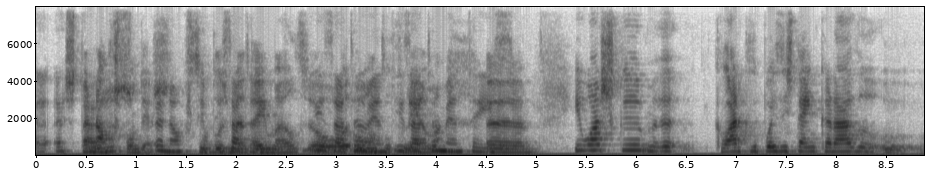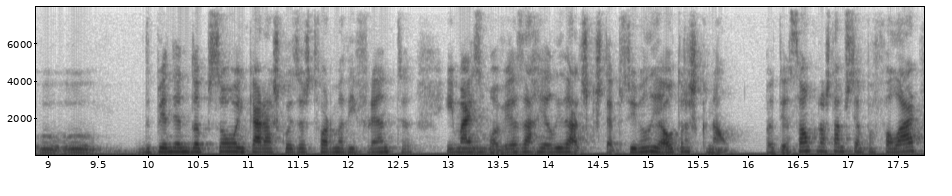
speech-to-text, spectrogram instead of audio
a, a, estar a não responder, a não responder simplesmente a e-mails ou, ou um telefonema. Exatamente, é isso. Eu acho que, claro que depois isto é encarado, dependendo da pessoa, encara as coisas de forma diferente e, mais uma vez, há realidades que isto é possível e há outras que não. Atenção que nós estamos sempre a falar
